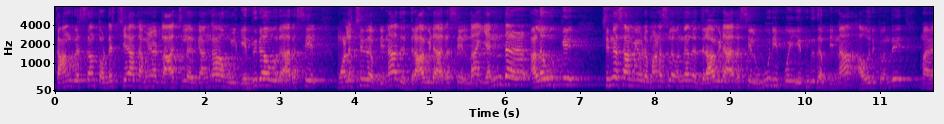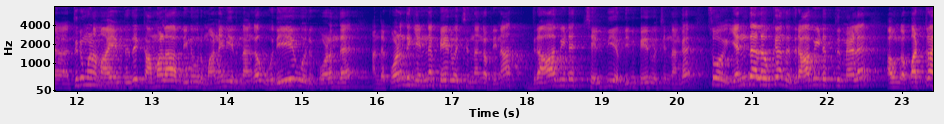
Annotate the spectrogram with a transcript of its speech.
காங்கிரஸ் தான் தொடர்ச்சியாக தமிழ்நாட்டில் ஆட்சியில் இருக்காங்க. அவங்களுக்கு எதிராக ஒரு அரசியல் முளைச்சிது அப்படின்னா அது திராவிட அரசியல் தான். எந்த அளவுக்கு சின்னசாமியோட மனசில் வந்து அந்த திராவிட அரசியல் ஊறி போய் இருந்தது அப்படின்னா அவருக்கு வந்து ம- திருமணம் ஆயிருந்தது. கமலா அப்படின்னு ஒரு மனைவி இருந்தாங்க. ஒரே ஒரு குழந்தை. அந்த குழந்தைக்கு என்ன பேர் வச்சுருந்தாங்க அப்படின்னா திராவிட செல்வி அப்படின்னு பேர் வச்சுருந்தாங்க. ஸோ எந்த அளவுக்கு அந்த திராவிடத்து மேலே அவங்க பற்றா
